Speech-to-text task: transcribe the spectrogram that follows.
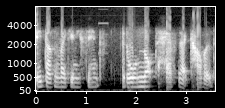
it doesn't make any sense at all not to have that covered,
